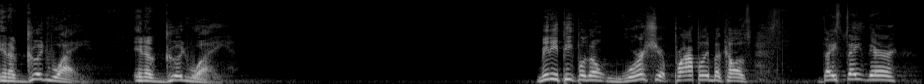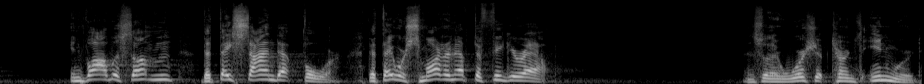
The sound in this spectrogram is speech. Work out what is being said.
in a good way. In a good way. Many people don't worship properly because they think they're involved with something that they signed up for, that they were smart enough to figure out. And so their worship turns inward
